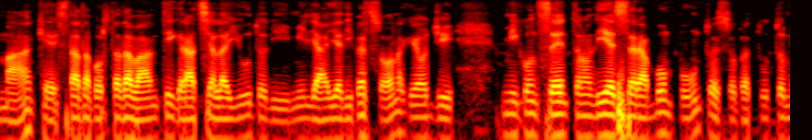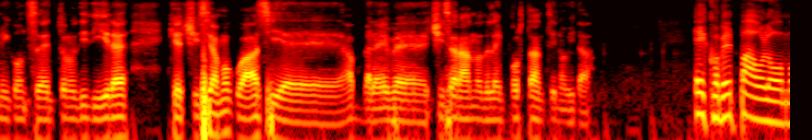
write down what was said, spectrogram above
ma che è stata portata avanti grazie all'aiuto di migliaia di persone che oggi mi consentono di essere a buon punto e soprattutto mi consentono di dire che ci siamo quasi e a breve ci saranno delle importanti novità. Ecco, per Paolo,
